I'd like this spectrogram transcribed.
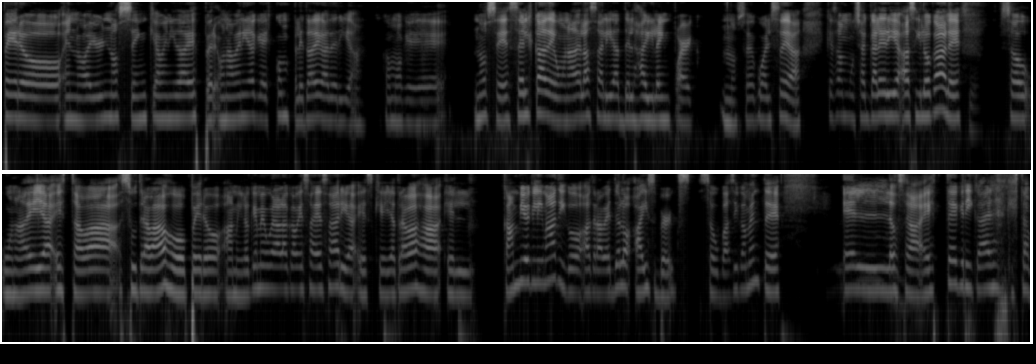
Pero en Nueva York no sé en qué avenida es, pero una avenida que es completa de galería. Como que, no sé, cerca de una de las salidas del Highline Park. No sé cuál sea. Que son muchas galerías así locales. Sí. So, una de ellas estaba su trabajo, pero a mí lo que me vuela la cabeza de esa área es que ella trabaja el cambio climático a través de los icebergs. So, básicamente, el, o sea, este grical que está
